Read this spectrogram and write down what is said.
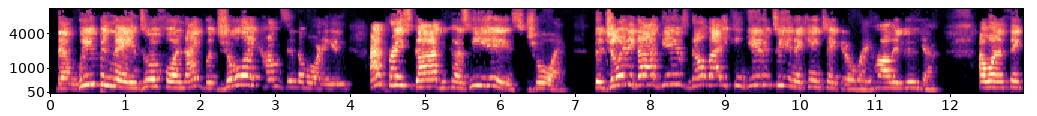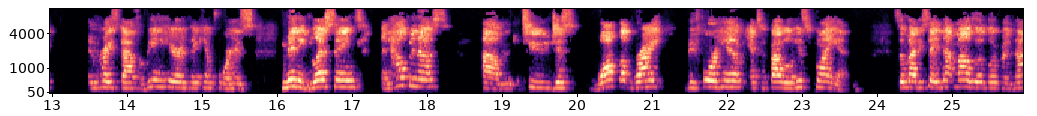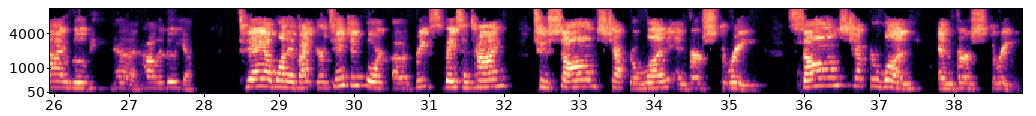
that weeping may endure for a night, but joy comes in the morning. And I praise God because He is joy. The joy that God gives, nobody can give it to you and they can't take it away. Hallelujah. I want to thank and praise God for being here and thank Him for His many blessings and helping us um, to just walk upright before Him and to follow His plan. Somebody say, Not my will, Lord, but thine will be done. Hallelujah. Today, I want to invite your attention for a brief space and time to Psalms chapter 1 and verse 3. Psalms chapter 1 and verse 3.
